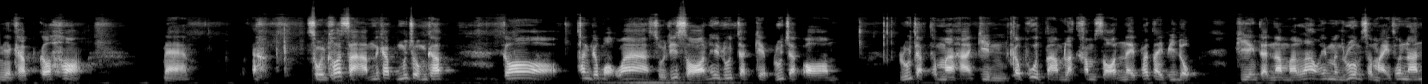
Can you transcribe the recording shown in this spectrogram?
เนี่ยครับก็แหมส่วนข้อสามนะครับคุณผู้ชมครับ ก็ท่านก็บอกว่าส่วนที่สอนให้รู้จักเก็บรู้จักออม รู้จักทำมาหากิน ก็พูดตามหลักคำสอนในพระไตรปิฎกเพียงแต่นำมาเล่าให้มันร่วมสมัยเท่านั้น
